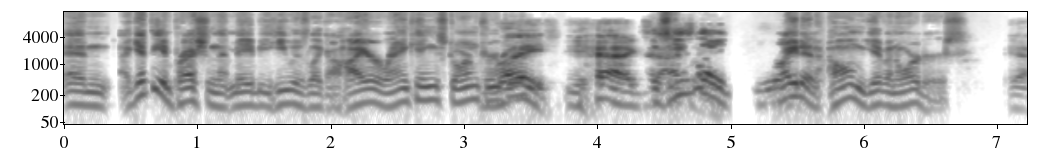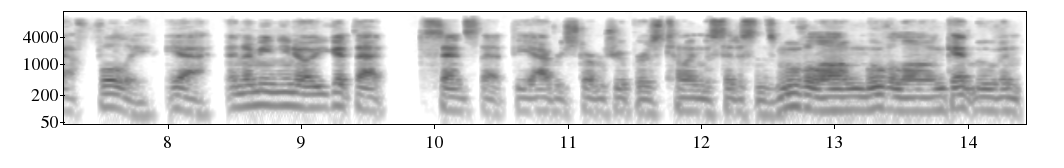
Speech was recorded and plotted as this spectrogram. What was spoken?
And I get the impression that maybe he was like a higher ranking stormtrooper, Right. Yeah, Because exactly. he's like right at home giving orders. Yeah, fully. Yeah. And I mean, you know, you get that sense that the average stormtrooper is telling the citizens, move along, move along, get moving.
